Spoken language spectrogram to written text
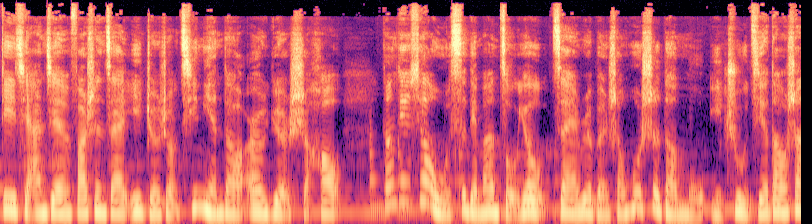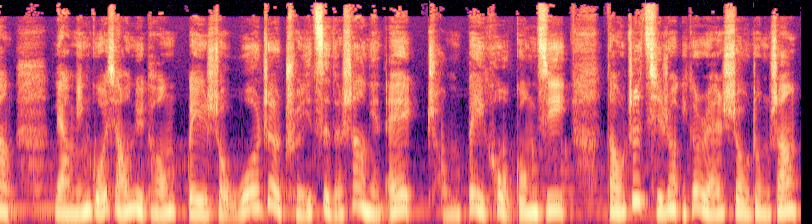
第一起案件发生在一九九七年的二月十号。当天下午四点半左右，在日本神户市的某一处街道上，两名国小女童被手握着锤子的少年 A 从背后攻击，导致其中一个人受重伤。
